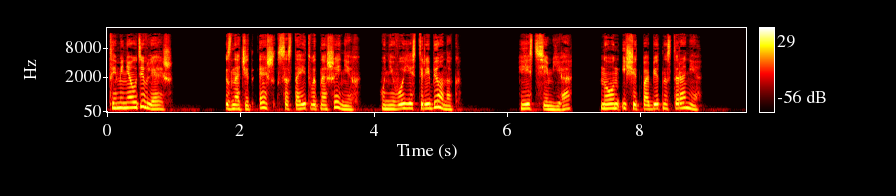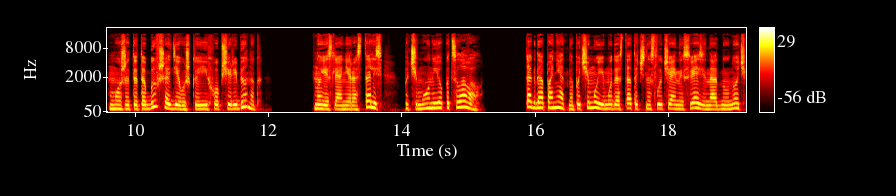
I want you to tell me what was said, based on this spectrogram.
Ты меня удивляешь. Значит, Эш состоит в отношениях, у него есть ребенок, Есть семья, но он ищет побед на стороне. Может, это бывшая девушка и их общий ребенок? Но если они расстались, почему он ее поцеловал? Тогда понятно, почему ему достаточно случайной связи на одну ночь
